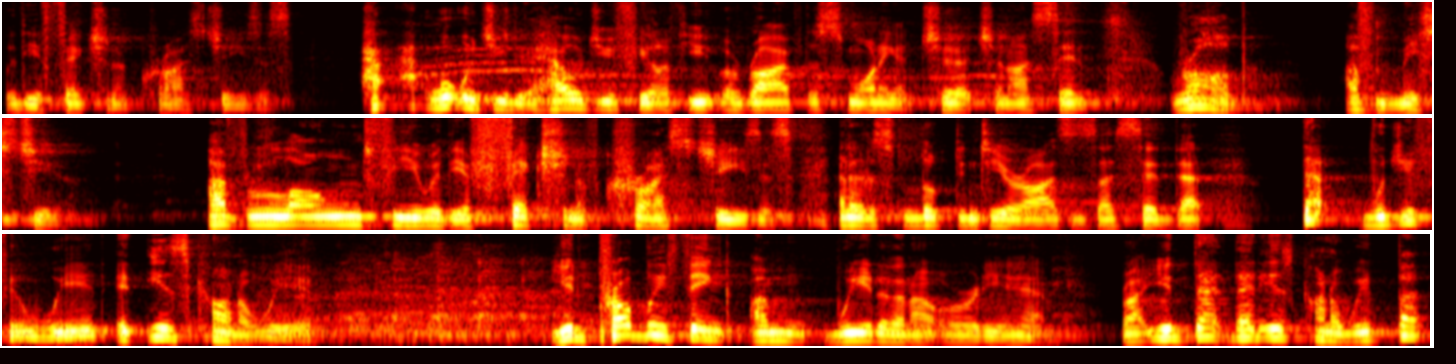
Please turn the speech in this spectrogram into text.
with the affection of Christ Jesus. How, what would you do? How would you feel if you arrived this morning at church and I said, Rob, I've missed you. I've longed for you with the affection of Christ Jesus. And I just looked into your eyes as I said that. That would you feel weird? It is kind of weird. You'd probably think I'm weirder than I already am, right? You, that, that is kind of weird. But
